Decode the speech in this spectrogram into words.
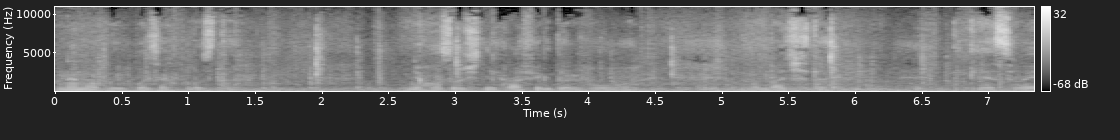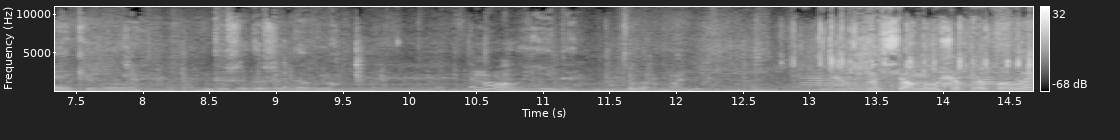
Не новий потяг, просто в нього зручний графік до Львова. Ви бачите, таке СВ, яке було дуже-дуже давно. Ну, але їде, то нормально. Ну що, ми вже прибули.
